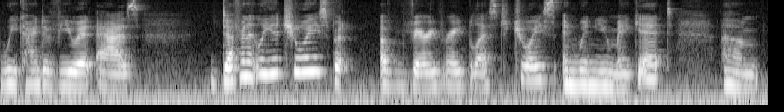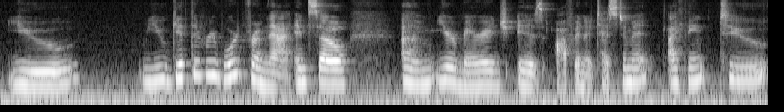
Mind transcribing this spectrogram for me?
we kind of view it as definitely a choice, but a very, very blessed choice. And when you make it, um, you you get the reward from that. And so um, your marriage is often a testament, I think, to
